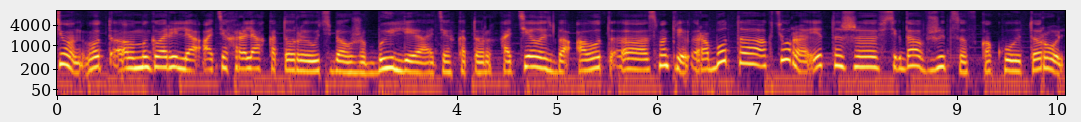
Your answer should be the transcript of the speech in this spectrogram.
А, Тион, вот а, мы говорили о тех ролях, которые у тебя уже были, о тех, которых хотелось бы. А вот а, смотри, работа актера – это же всегда вжиться в какую-то роль.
